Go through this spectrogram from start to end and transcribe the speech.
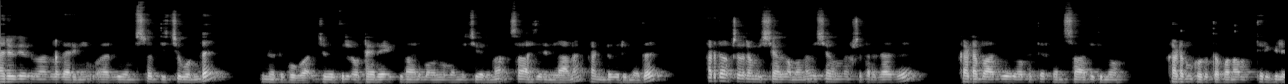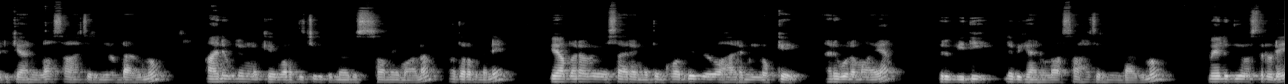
ആരോഗ്യപരമായിട്ടുള്ള കാര്യങ്ങൾ വളരെയധികം ശ്രദ്ധിച്ചുകൊണ്ട് മുന്നോട്ട് പോകുക ജീവിതത്തിൽ ഒട്ടേറെ ഗുണാനുഭവങ്ങൾ വന്നുചേരുന്ന സാഹചര്യങ്ങളാണ് കണ്ടുവരുന്നത്. അടുത്ത നക്ഷത്രം വിശാഖമാണ്. വിശാഖം നക്ഷത്രക്കാർക്ക് കടബാധ്യതകളൊക്കെ തീർക്കാൻ സാധിക്കുന്നു. കടം കൊടുത്ത പണം തിരികെ ലഭിക്കാനുള്ള സാഹചര്യങ്ങൾ ഉണ്ടാകുന്നു. ആനുകൂല്യങ്ങളൊക്കെ വർദ്ധിച്ചു കിട്ടുന്ന ഒരു സമയമാണ്. അതോടൊപ്പം തന്നെ വ്യാപാര വ്യവസായ രംഗത്തും കോടതി വ്യവഹാരങ്ങളിലൊക്കെ അനുകൂലമായ ഒരു വിധി ലഭിക്കാനുള്ള സാഹചര്യം ഉണ്ടാകുന്നു. മേലുദ്യോഗസ്ഥരുടെ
